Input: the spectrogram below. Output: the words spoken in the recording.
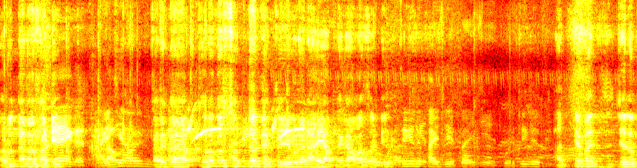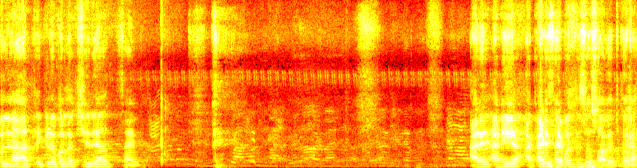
अरुणदादासाठी कारण का खरोखर सुंदर त्यांचं योगदान आहे आपल्या गावासाठी. अत्यंत जन्मलेला आहात तिकडे पण लक्ष द्या साहेब. आणि आणि आकाडी साहेबांचं स्वागत करा.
